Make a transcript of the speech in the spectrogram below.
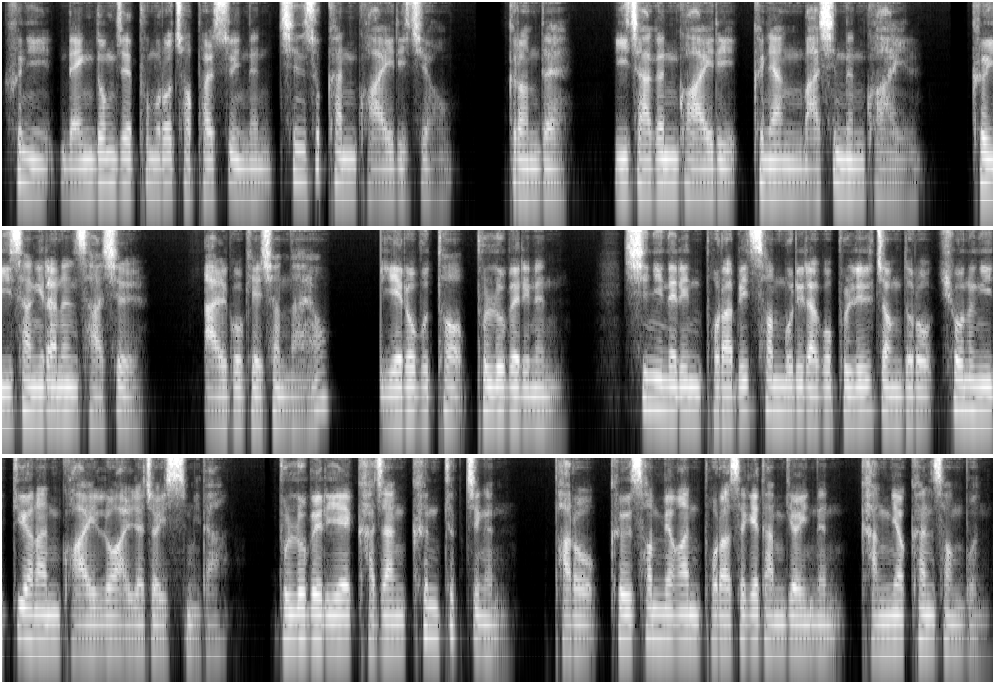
흔히 냉동 제품으로 접할 수 있는 친숙한 과일이지요. 그런데 이 작은 과일이 그냥 맛있는 과일, 그 이상이라는 사실 알고 계셨나요? 예로부터 블루베리는 신이 내린 보랏빛 선물이라고 불릴 정도로 효능이 뛰어난 과일로 알려져 있습니다. 블루베리의 가장 큰 특징은 바로 그 선명한 보라색에 담겨 있는 강력한 성분,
